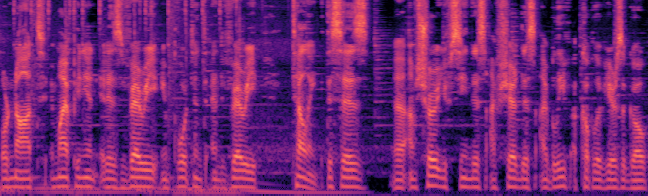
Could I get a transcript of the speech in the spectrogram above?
or not, in my opinion, it is very important and very telling. This is, uh, I'm sure you've seen this. I've shared this, I believe, a couple of years ago.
